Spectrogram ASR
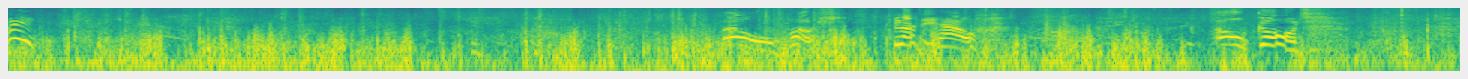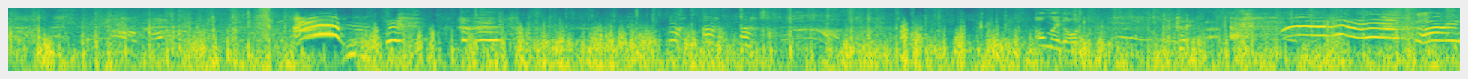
Hey! Oh, gosh, bloody hell. Oh, God. Oh my god. Sorry.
